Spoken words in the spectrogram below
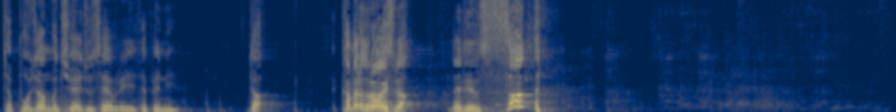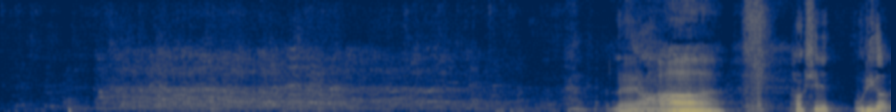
자 포즈 한번 취해 주세요, 우리 대표님. 자 카메라 돌아가겠습니다. ready 선. 네. 야. 아, 확실히 우리가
